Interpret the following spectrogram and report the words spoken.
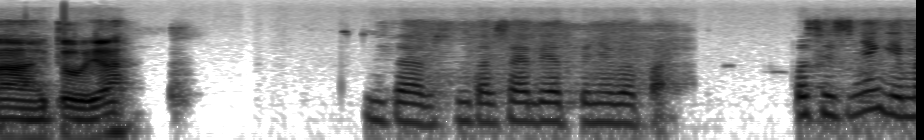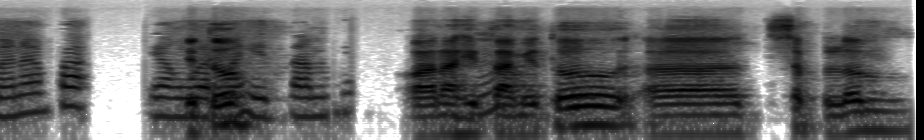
Nah, itu ya. Sebentar, sebentar saya lihat punya Bapak. Posisinya gimana, Pak? Yang itu, warna hitam? Warna hitam hmm. itu uh, sebelum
